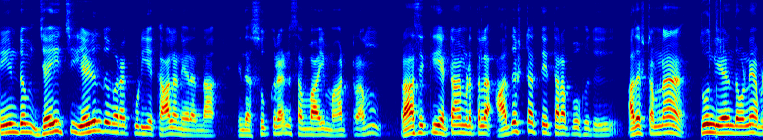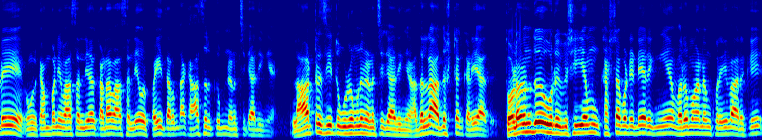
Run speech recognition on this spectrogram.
மீண்டும் ஜெயிச்சு எழுந்து வரக்கூடிய கால நேரம்தான். இந்த சுக்ரன் செவ்வாய் மாற்றம். ராசிக்கு எட்டாம் இடத்துல அதிர்ஷ்டத்தை தரப்போகுது. அதிர்ஷ்டம்னா தூங்கி எழுந்த உடனே அப்படியே உங்கள் கம்பெனி வாசல்லையோ கடை வாசல்லையோ ஒரு பை திறந்தால் காசு இருக்கும்னு நினச்சிக்காதீங்க. லாட்ரி சீட்டு விழும்னு நினச்சிக்காதீங்க. அதெல்லாம் அதிர்ஷ்டம் கிடையாது. தொடர்ந்து ஒரு விஷயம் கஷ்டப்பட்டுகிட்டே இருக்கீங்க வருமானம் குறைவாக இருக்குது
